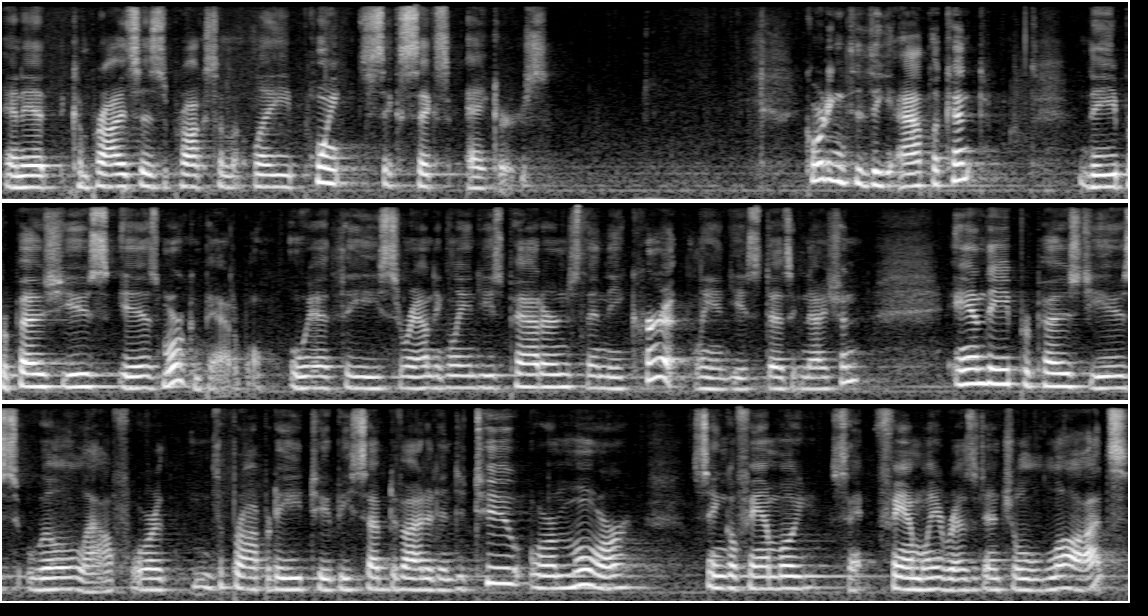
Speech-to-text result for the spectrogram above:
and it comprises approximately .66 acres. According to the applicant, the proposed use is more compatible with the surrounding land use patterns than the current land use designation, and the proposed use will allow for the property to be subdivided into two or more single-family, family residential lots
